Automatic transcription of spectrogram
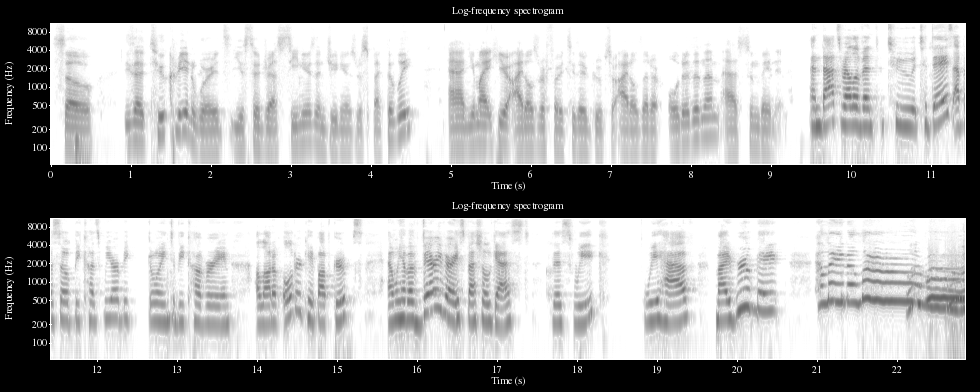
So these are two Korean words used to address seniors and juniors respectively. And you might hear idols refer to their groups or idols that are older than them as sunbaenim. And that's relevant to today's episode because we are be- going to be covering a lot of older K pop groups. And we have a very, very special guest this week. We have my roommate, Helena Lou.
